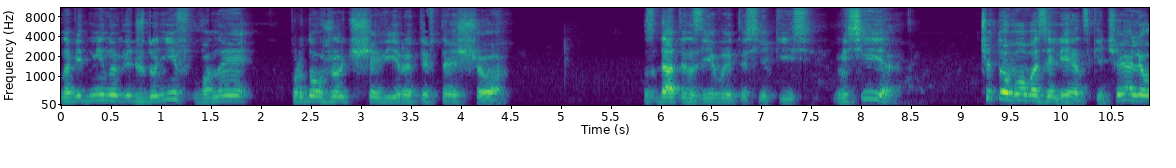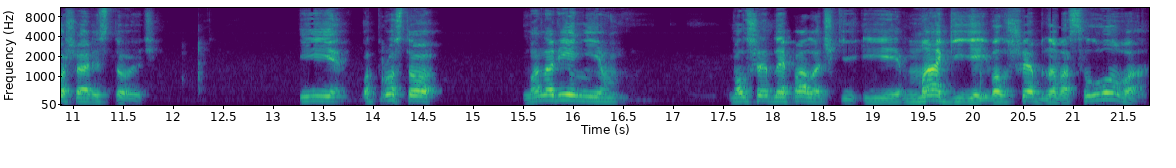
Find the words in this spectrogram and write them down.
на відміну від ждунів, вони продовжують ще вірити в те, що здатен з'явитись якийсь месія, чи то Вова Зеленський, чи Альоша Арестович. І от просто мановением волшебной палочки и магією волшебного слова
